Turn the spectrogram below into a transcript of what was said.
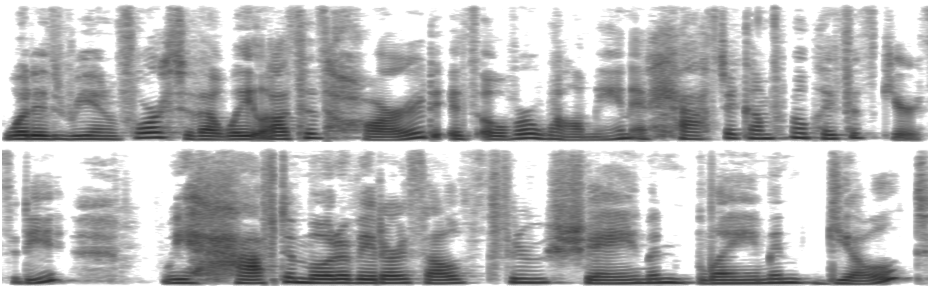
what is reinforced is that weight loss is hard, it's overwhelming, it has to come from a place of scarcity. We have to motivate ourselves through shame and blame and guilt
